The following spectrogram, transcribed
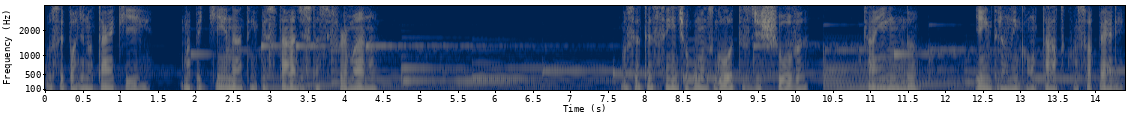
Você pode notar que uma pequena tempestade está se formando. Você até sente algumas gotas de chuva caindo e entrando em contato com a sua pele.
